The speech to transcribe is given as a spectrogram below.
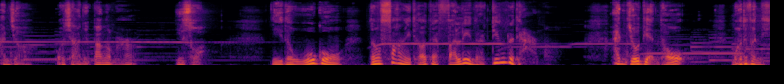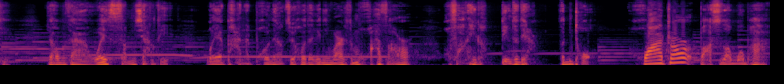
安九，我想你帮个忙。你说，你的蜈蚣能放一条在樊丽那儿盯着点吗？安九点头，没得问题。要不然我也是这么想的，我也怕那婆娘最后再给你玩什么花招。我放一个顶着点，稳妥。花招，宝四倒不怕，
